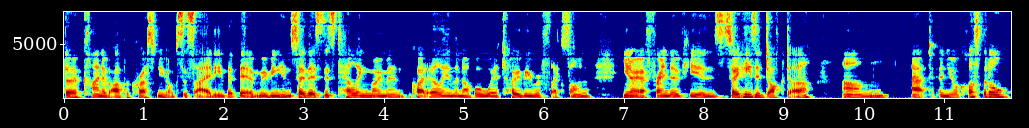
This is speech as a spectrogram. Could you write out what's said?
the kind of upper crust New York society that they're moving in. So, there's this telling moment quite early in the novel where Toby reflects on, you know, a friend of his. So, he's a doctor um, at a New York hospital.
